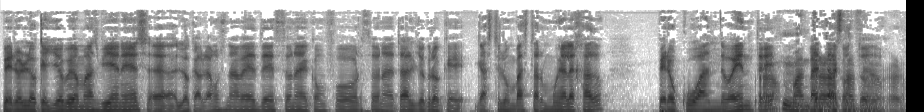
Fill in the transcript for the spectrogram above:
pero lo que yo veo más bien es eh, lo que hablamos una vez de zona de confort, zona de tal. Yo creo que Gastelum va a estar muy alejado, pero cuando entre, Claro, va a entrar con final, todo. claro.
